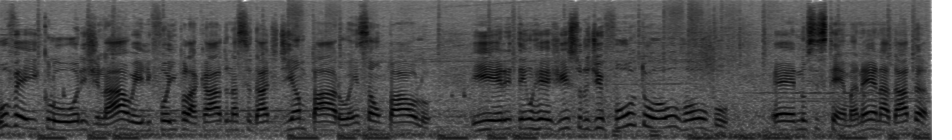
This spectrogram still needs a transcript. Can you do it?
O veículo original ele foi emplacado na cidade de Amparo, em São Paulo, e ele tem um registro de furto ou roubo é, no sistema, né? Na data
